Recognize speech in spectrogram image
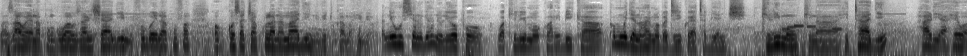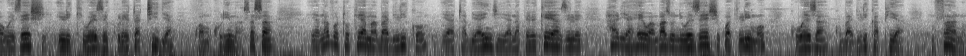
mazao yanapungua, uzalishaji, mifugo inakufa kwa kukosa chakula na maji, ni vitu kama hivyo. Ni uhusiano gani uliopo wa kilimo kuharibika pamoja na hayo mabadiliko ya tabia nchi? Kilimo kinahitaji hali ya hewa wezeshi ili kiweze kuleta tija kwa mkulima. Sasa yanavyotokea mabadiliko ya tabia nchi yanapelekea zile hali ya hewa ambazo ni wezeshi kwa kilimo kuweza kubadilika pia. Mfano,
